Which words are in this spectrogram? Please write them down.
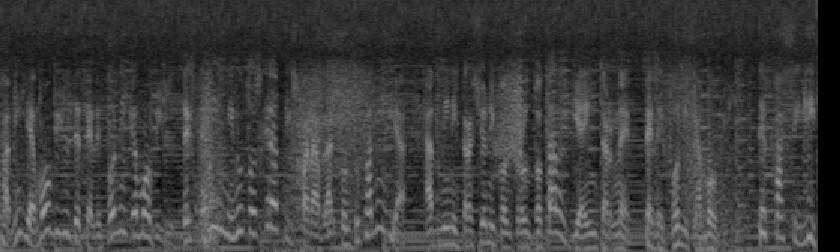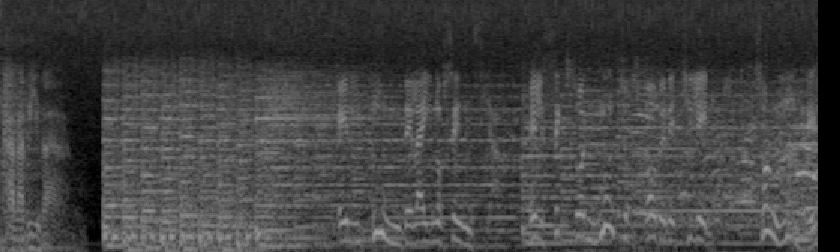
Familia Móvil de Telefónica Móvil. Desde mil minutos gratis para hablar con tu familia. Administración y control total vía Internet. Telefónica Móvil. Te facilita la vida. El fin de la inocencia. El sexo en muchos jóvenes chilenos. ¿Son libres?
